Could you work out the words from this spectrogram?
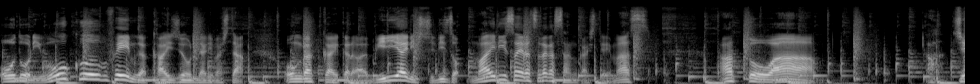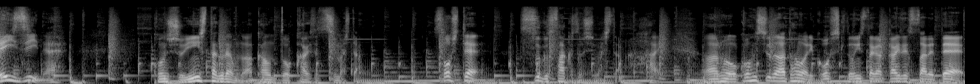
大通りウォーク・オブ・フェイムが会場になりました。音楽界からはビリー・アイリッシュ、リゾ、マイリー・サイラスらが参加しています。あとは、あ、JZ ね。今週インスタグラムのアカウントを開設しました。そして、すぐ削除しました。はい。あの、今週の頭に公式のインスタが開設されて、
